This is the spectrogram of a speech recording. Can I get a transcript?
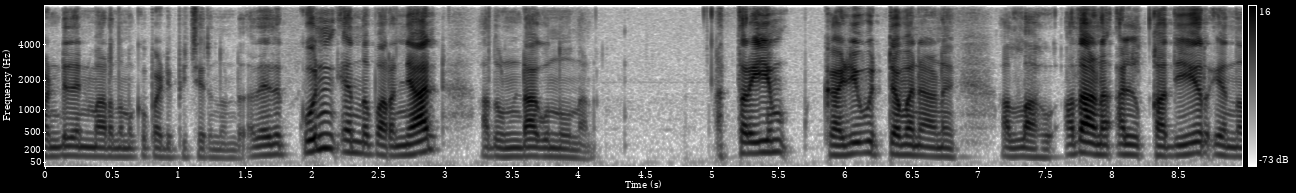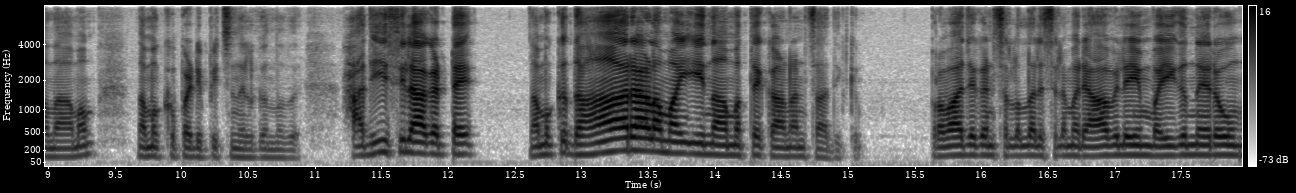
പണ്ഡിതന്മാർ നമുക്ക് പഠിപ്പിച്ചിരുന്നുണ്ട്. അതായത് കുൻ എന്ന് പറഞ്ഞാൽ അതുണ്ടാകുന്നു എന്നാണ്. അത്രയും കഴിവുറ്റവനാണ് അള്ളാഹു അതാണ് അൽ ഖദീർ എന്ന നാമം നമുക്ക് പഠിപ്പിച്ചു നൽകുന്നത്. ഹദീസിലാകട്ടെ നമുക്ക് ധാരാളമായി ഈ നാമത്തെ കാണാൻ സാധിക്കും. പ്രവാചകൻ സല്ലാ അലൈഹി സ്വലമ രാവിലെയും വൈകുന്നേരവും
